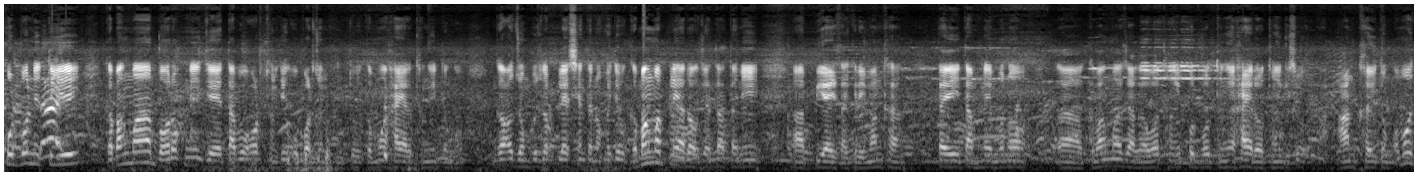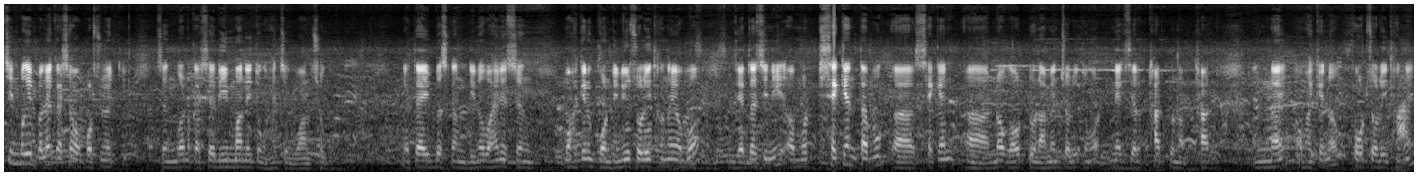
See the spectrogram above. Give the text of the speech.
फुटबल नि तुयै गोबां मा बरकनि जे ताबो अर्थनैतिक उपार्जन खिन्थु गोबां हायार थाङै दङ गाव जम्बुजा प्ले सेन्टाराव हयथ' गोबां मा प्लेयाराव जे तातानि पि आइ साख्रि मानखा তাই তামনে বনো गोबां मा जागाव थाङै फुटबल थाङै हायाराव थाङै किसु आनखाय दङ अमो चिन बगे बेला कासे अपरचुनिटि जों बन कासे रिमानि दङ जों वानसुग এটা ইবাস কান দিনো বাহিনী সং মহাকিন কন্টিনিউ চলি থাকাই হব। যেটা চিনি আমার সেকেন্ড তাবুক সেকেন্ড নক আউট টুর্নামেন্ট চলি দङ next year third tournament third নাই মহাকিন ফোর্থ চলি থাকাই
